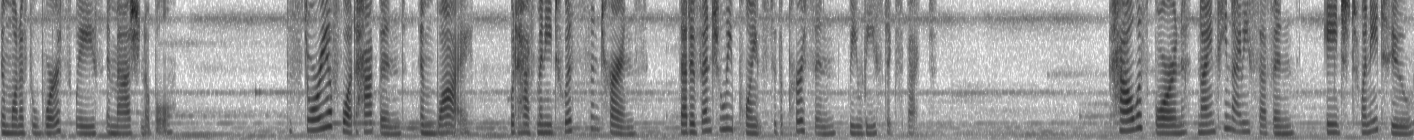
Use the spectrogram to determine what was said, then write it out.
in one of the worst ways imaginable. The story of what happened and why would have many twists and turns that eventually points to the person we least expect. Cao was born 1997, aged 22,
